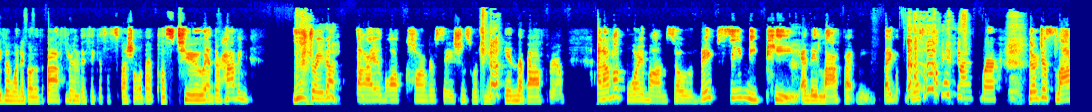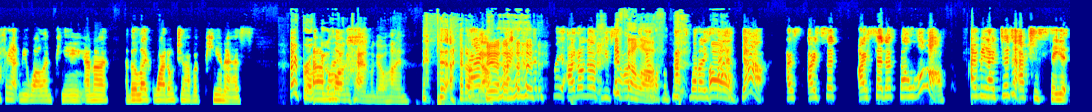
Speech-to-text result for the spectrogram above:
Even when I go to the bathroom, Mhm. they think it's a special event plus two, and they're having straight up dialogue conversations with me in the bathroom. And I'm a boy mom, so they've seen me pee and they laugh at me. Like there was a couple times where they're just laughing at me while I'm peeing, and I and they're like, "Why don't you have a penis?" I broke Um, it a I- long time ago, hon. I don't Right. know. Yeah. I, I. I don't know if you saw It fell the stand-up, off. but that's what I Oh. said. Yeah, I, I said I said it fell off. I mean, I didn't actually say it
